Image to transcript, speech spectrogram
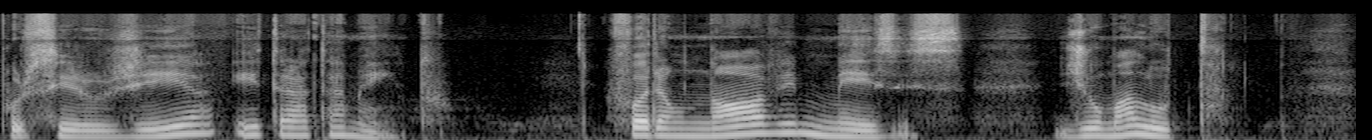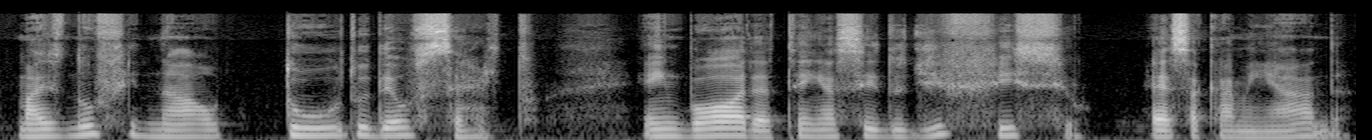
por cirurgia e tratamento. Foram nove meses de uma luta, mas no final tudo deu certo. Embora tenha sido difícil essa caminhada,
